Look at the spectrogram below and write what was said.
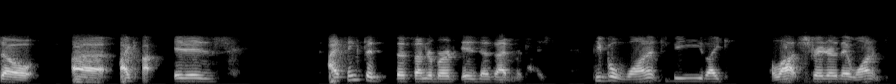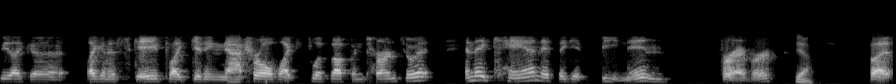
So uh, I it is. I think that the Thunderbird is as advertised. People want it to be like a lot straighter. They want it to be like a like an escape, like getting natural, like flip up and turn to it, and they can if they get beaten in forever. Yeah. But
